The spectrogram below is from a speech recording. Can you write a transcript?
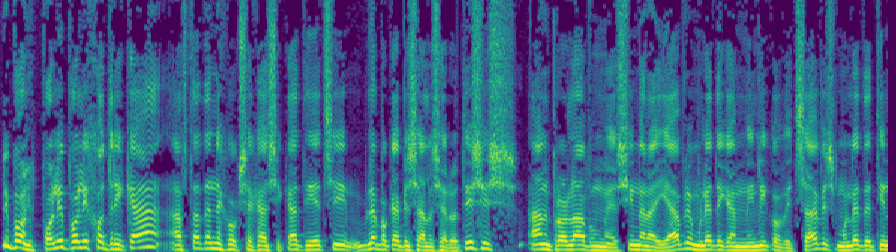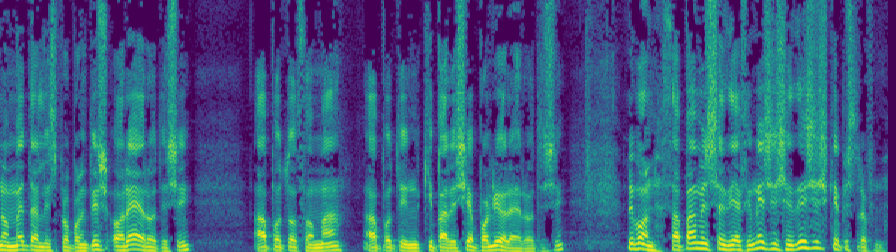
Λοιπόν, πολύ πολύ χοντρικά, αυτά δεν έχω ξεχάσει κάτι έτσι. Βλέπω κάποιες άλλες ερωτήσεις. Αν προλάβουμε σήμερα ή αύριο, μου λέτε για Μιλίκο Βιτσάβη, μου λέτε τι είναι ο μέταλλη προπονητής. Ωραία ερώτηση από το Θωμά, από την Κυπαρισία. Πολύ ωραία ερώτηση. Λοιπόν, θα πάμε σε διαφημίσεις, ειδήσεις και επιστρέφουμε.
